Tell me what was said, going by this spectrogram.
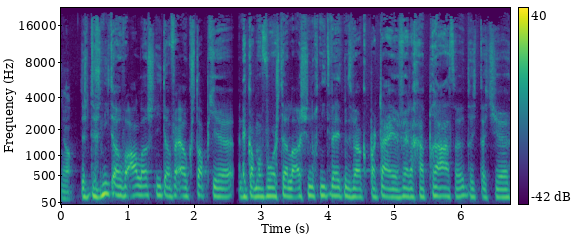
Ja. Dus, dus niet over alles, niet over elk stapje. En ik kan me voorstellen, als je nog niet weet met welke partijen verder gaat praten, dat, dat je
